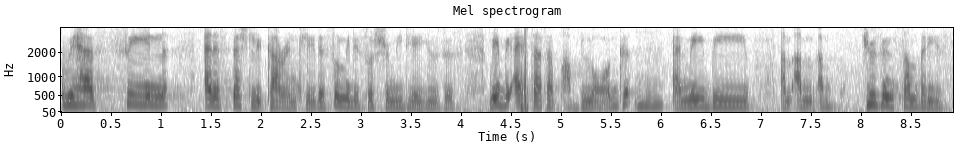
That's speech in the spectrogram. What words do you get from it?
we have seen, and especially currently, there's so many social media users. Maybe I start up a blog and maybe I'm, I'm, I'm using somebody's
